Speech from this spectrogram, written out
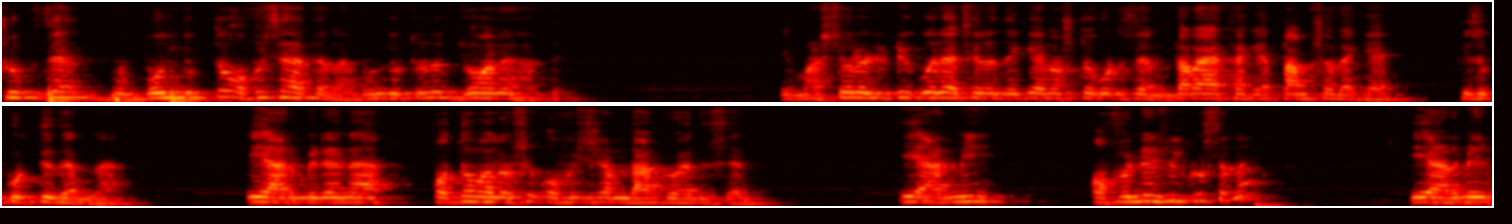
ট্রুপ বন্দুক তো অফিসের হাতে না, বন্দুক হলো জওয়ানের হাতে। এই মার্শাল ডিউটি করে ছেলে দেখে নষ্ট করতেছেন, দাঁড়ায় থাকে, তামসা দেখে, কিছু করতে দেন না। এই আর্মিরা না প্রথম আলো অফিসের সামনে দাঁড় করে দিচ্ছেন এই আর্মি অফেন্ডেড ফিল করছে না? এই আর্মির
